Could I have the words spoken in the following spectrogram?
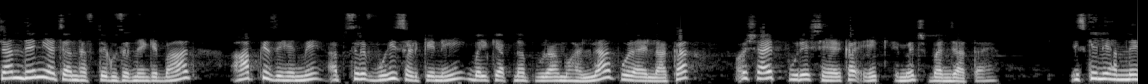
چند دن یا چند ہفتے گزرنے کے بعد آپ کے ذہن میں اب صرف وہی سڑکیں نہیں بلکہ اپنا پورا محلہ پورا علاقہ اور شاید پورے شہر کا ایک امیج بن جاتا ہے اس کے لیے ہم نے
